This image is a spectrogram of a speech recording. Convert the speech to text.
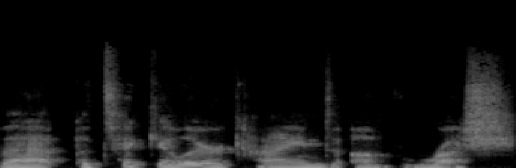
that particular kind of rush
